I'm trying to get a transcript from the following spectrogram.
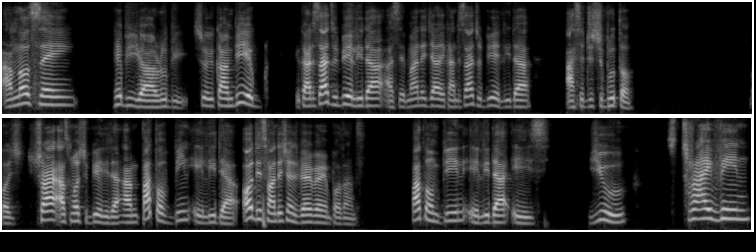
I'm not saying maybe you are Ruby. So you can be a, you can decide to be a leader as a manager. You can decide to be a leader as a distributor but try as much to be a leader. And part of being a leader, all this foundation is very, very important. Part of being a leader is you striving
